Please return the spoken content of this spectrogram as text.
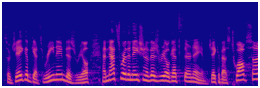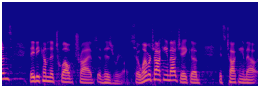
So Jacob gets renamed Israel, and that's where the nation of Israel gets their name. Jacob has 12 sons, they become the 12 tribes of Israel. So when we're talking about Jacob, it's talking about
